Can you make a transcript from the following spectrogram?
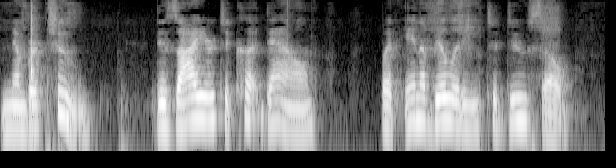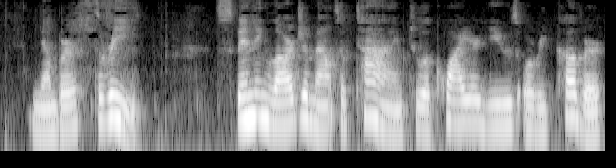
Number two, desire to cut down, but inability to do so. Number three, spending large amounts of time to acquire, use, or recover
